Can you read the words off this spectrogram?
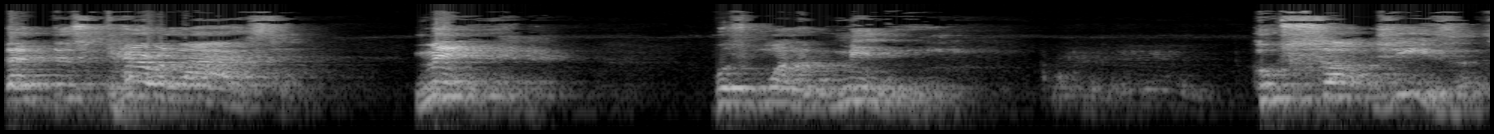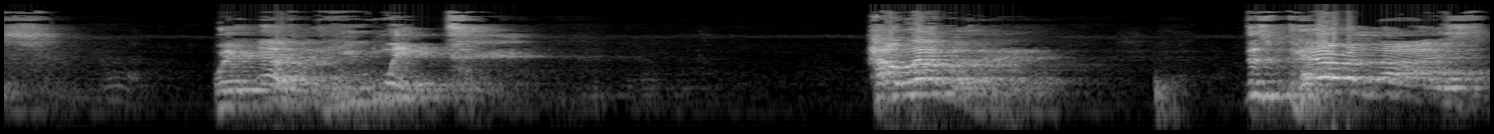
that this paralyzed man was one of many who sought Jesus wherever he went. However, this paralyzed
